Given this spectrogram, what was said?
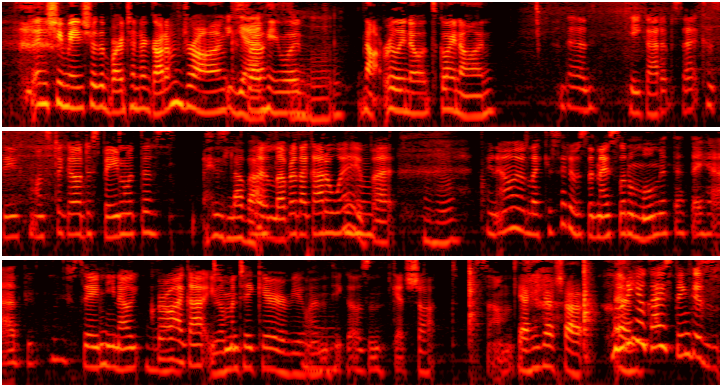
and she made sure the bartender got him drunk Yes. so he would mm-hmm. not really know what's going on. then he got upset because he wants to go to Spain with this His lover. the lover that got away. Mm-hmm. But mm-hmm. You know, like I said, it was a nice little moment that they had, saying, "You know, girl, I got you. I'm gonna take care of you." And he goes and gets shot. So, Yeah, he got shot. who And- do you guys think is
